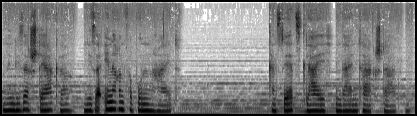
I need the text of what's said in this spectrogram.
Und in dieser Stärke, in dieser inneren Verbundenheit kannst du jetzt gleich in deinen Tag starten.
